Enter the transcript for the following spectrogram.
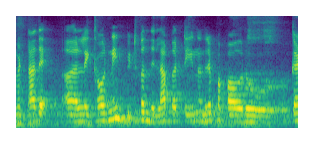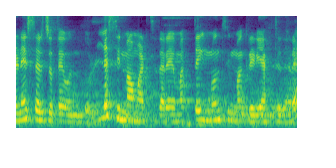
ಬಟ್ ಅದೇ ಲೈಕ್ ಅವ್ರನ್ನೇನು ಬಿಟ್ಟು ಬಂದಿಲ್ಲ ಬಟ್ ಏನಂದರೆ ಪಾಪ ಅವರು ಗಣೇಶರ ಜೊತೆ ಒಂದು ಒಳ್ಳೆ ಸಿನಿಮಾ ಮಾಡ್ತಿದ್ದಾರೆ, ಮತ್ತೆ ಇನ್ನೊಂದು ಸಿನಿಮಾಗೆ ರೆಡಿ ಆಗ್ತಿದ್ದಾರೆ.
